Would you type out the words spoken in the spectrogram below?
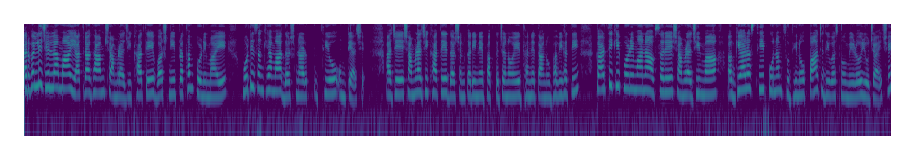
અરવલ્લી જિલ્લામાં યાત્રાધામ શામળાજી ખાતે વર્ષની પ્રથમ પૂર્ણિમાએ મોટી સંખ્યામાં દર્શનાર્થીઓ ઉમટ્યા છે. આજે શામળાજી ખાતે દર્શન કરીને ભક્તજનોએ ધન્યતા અનુભવી હતી. કાર્તિકી પૂર્ણિમાના અવસરે શામળાજીમાં અગિયારસથી પૂનમ સુધીનો પાંચ દિવસનો મેળો યોજાય છે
